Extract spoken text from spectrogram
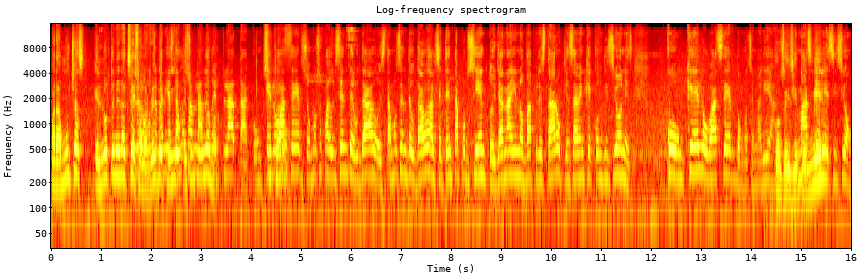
para muchas el no tener acceso a la red de cuido es un hablando de plata, ¿con qué lo va a hacer? Somos un país endeudado, estamos endeudados al 70%, ya nadie nos va a prestar o quién sabe en qué condiciones. ¿Con qué lo va a hacer, don José María? Con 600 mil decisión.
